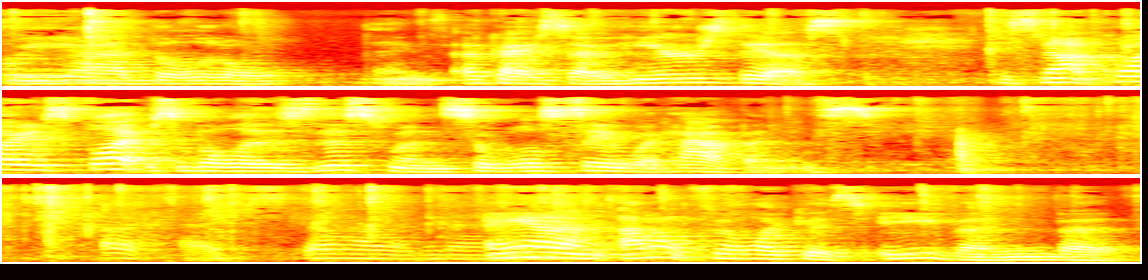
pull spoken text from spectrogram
we Oh, had the little things. Okay, so here's this. It's not quite as flexible as this one, so we'll see what happens. Okay, still haven't done it. And I don't feel like it's even, but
